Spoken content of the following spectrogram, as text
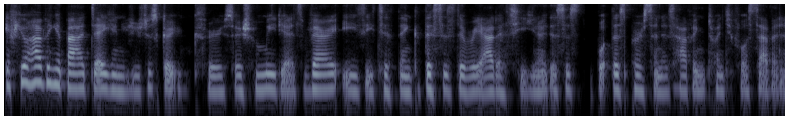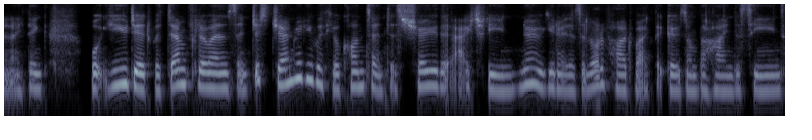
if you're having a bad day and you're just going through social media, it's very easy to think this is the reality. You know, this is what this person is having 24 7. And I think what you did with Denfluence and just generally with your content is show that actually, no, you know, there's a lot of hard work that goes on behind the scenes.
